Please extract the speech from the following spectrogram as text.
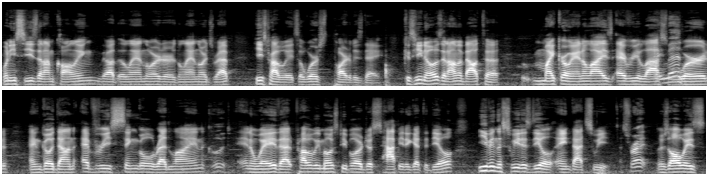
when he sees that I'm calling the, the landlord or the landlord's rep, he's probably, it's the worst part of his day. Because he knows that I'm about to microanalyze every last Amen. word and go down every single red line Good. in a way that probably most people are just happy to get the deal. Even the sweetest deal ain't that sweet. That's right. There's always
